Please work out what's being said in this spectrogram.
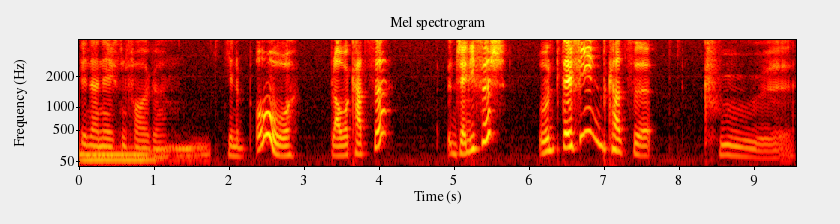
In der nächsten Folge. Hier eine. Oh! Blaue Katze. Jellyfish. Und Delfinkatze. Cool.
